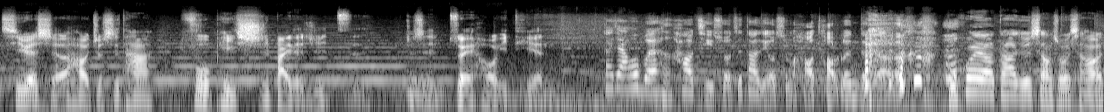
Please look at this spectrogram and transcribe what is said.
七月十二号就是他复辟失败的日子，就是最后一天。大家会不会很好奇，说这到底有什么好讨论的呢？不会啊，大家就是想说，想要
